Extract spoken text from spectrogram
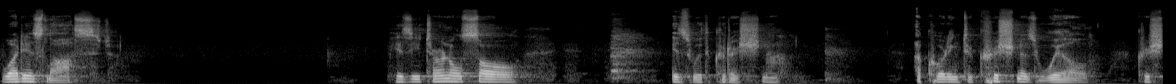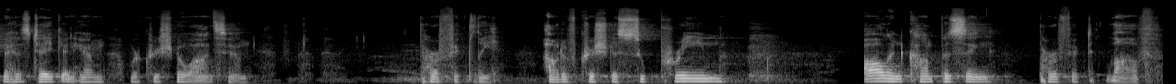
What is lost? His eternal soul is with Krishna. According to Krishna's will, Krishna has taken him where Krishna wants him perfectly out of Krishna's supreme, all encompassing, perfect love.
